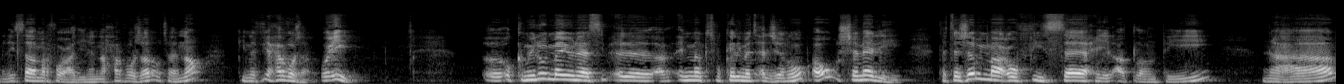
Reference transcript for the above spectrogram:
ليس مرفوعة دي لأن حرف جر وتهنأ كنا في حرف جر أعيد. أكمل ما يناسب إما نكتب كلمة الجنوب أو شماله. تتجمع في الساحل الأطلنطي. نعم.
